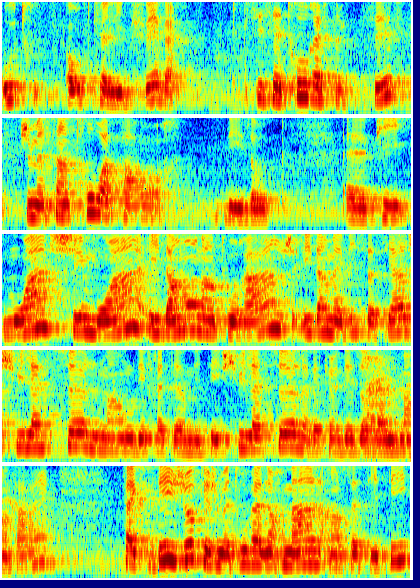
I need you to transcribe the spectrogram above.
autre, autre que les buffets, ben, si c'est trop restrictif, je me sens trop à part des autres. Euh, puis moi, chez moi et dans mon entourage et dans ma vie sociale, je suis la seule membre des fraternités. Je suis la seule avec un désordre alimentaire. Fait que déjà que je me trouve anormale en société,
